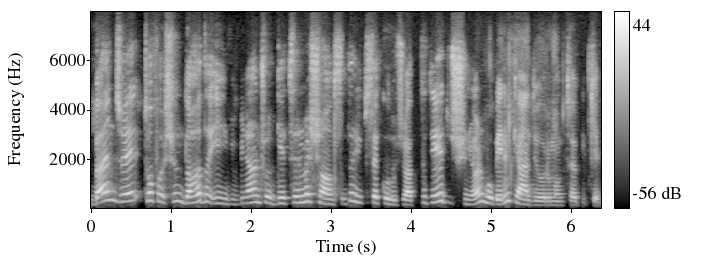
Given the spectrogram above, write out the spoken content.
bence Tofaş'ın daha da iyi bir bilanço getirme şansı da yüksek olacaktı diye düşünüyorum. Bu benim kendi yorumum tabii ki.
